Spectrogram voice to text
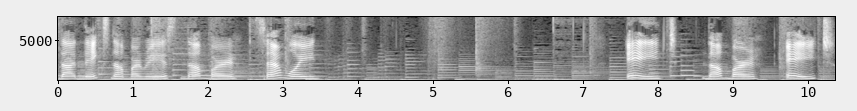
The next number is number 7. 8. Number 8.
